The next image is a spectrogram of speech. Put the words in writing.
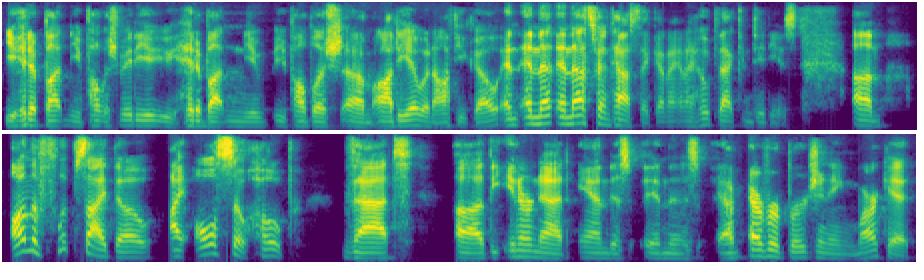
you hit a button, you publish video, you hit a button, you, you publish um, audio, and off you go. And and that, and that's fantastic, and I, and I hope that continues. Um, on the flip side, though, I also hope that uh, the internet and this in this ever burgeoning market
